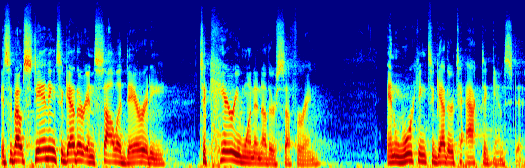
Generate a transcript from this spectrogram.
It's about standing together in solidarity to carry one another's suffering and working together to act against it.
